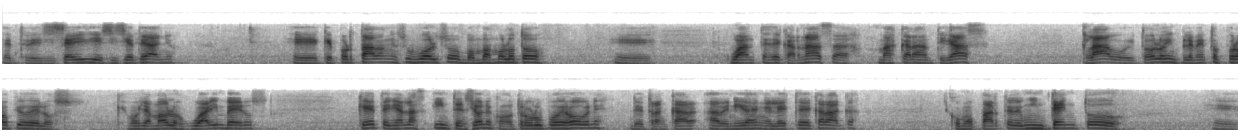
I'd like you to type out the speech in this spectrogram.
entre 16 y 17 años, eh, que portaban en sus bolsos bombas molotov, eh, guantes de carnaza, máscaras antigás, clavos y todos los implementos propios de los que hemos llamado los guarimberos, que tenían las intenciones con otro grupo de jóvenes de trancar avenidas en el este de Caracas como parte de un intento eh,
